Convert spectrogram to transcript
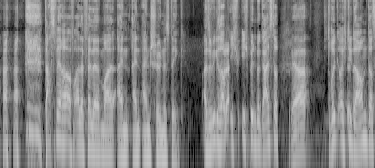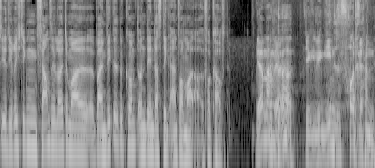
das wäre auf alle Fälle mal ein, ein, ein schönes Ding. Also wie gesagt, ich, ich bin begeistert. Ja. Ich drück euch die Daumen, dass ihr die richtigen Fernsehleute mal beim Wickel bekommt und denen das Ding einfach mal verkauft. Ja, machen wir. Ja. Wir, wir gehen sofort ran.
